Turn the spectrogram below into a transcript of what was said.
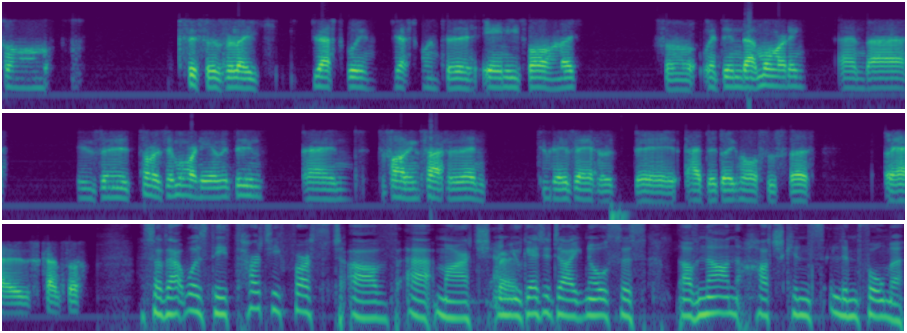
So sisters were like, "You have to go in, you have to go into A and E tomorrow." Like, so went in that morning, and uh, it was a Thursday morning. I went in, and the following Saturday, then two days later, they had the diagnosis that I had cancer. So that was the 31st of uh, March, and you get a diagnosis of non Hodgkin's lymphoma.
